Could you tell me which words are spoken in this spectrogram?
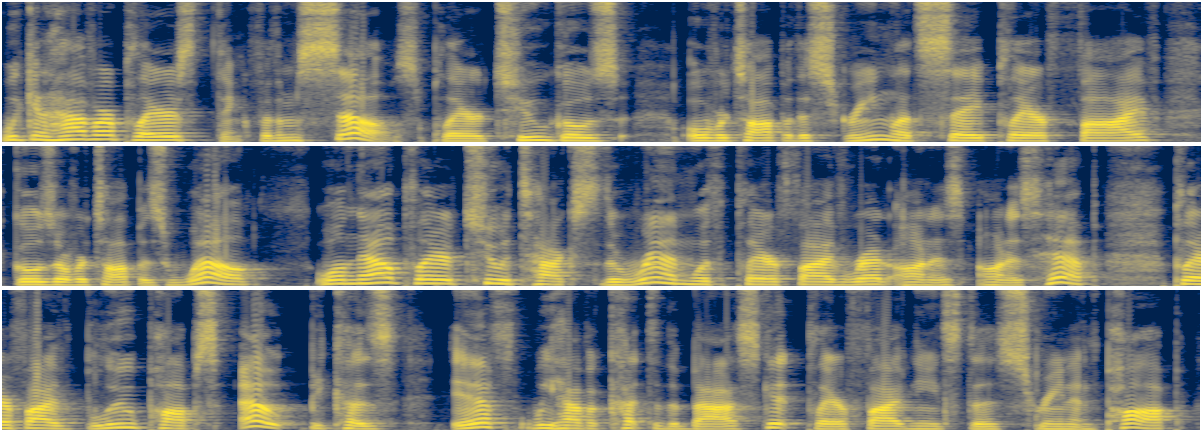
we can have our players think for themselves. Player 2 goes over top of the screen. Let's say player 5 goes over top as well. Well, now player 2 attacks the rim with player 5 red on his on his hip. Player 5 blue pops out because if we have a cut to the basket, player 5 needs to screen and pop.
